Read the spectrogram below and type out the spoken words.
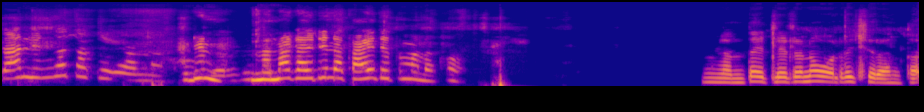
దాని ఇంకా తక్కువ అన్న నాకైతే నా కాయ తెత్తమా నాకు? వీళ్ళంతా ఎట్లా ఎట్లనో వలరిచ్చారు అంతా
